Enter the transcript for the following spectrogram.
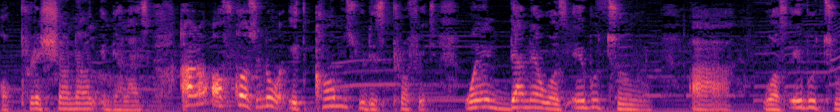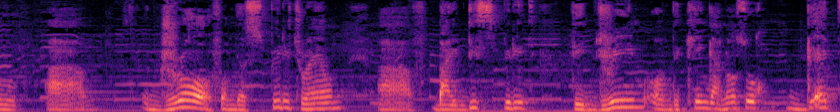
operational in their lives. And of course, you know, it comes with this prophet. When Daniel was able to uh, was able to um, draw from the spirit realm uh, by this spirit the dream of the king and also get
